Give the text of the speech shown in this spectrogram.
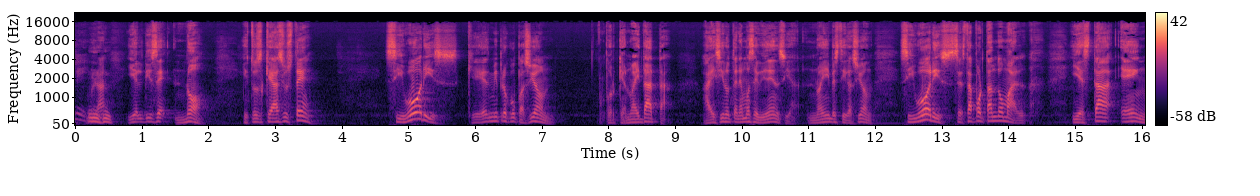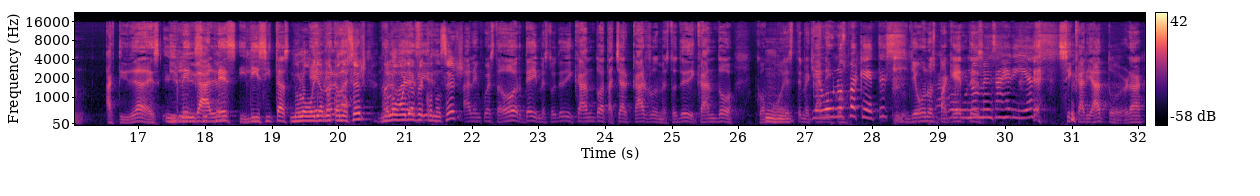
Y él dice, no. Entonces, ¿qué hace usted? Si Boris, que es mi preocupación, porque no hay data, ahí sí no tenemos evidencia, no hay investigación, si Boris se está portando mal y está en actividades ilegales, ilícitas. No lo voy a reconocer, no, lo voy a, reconocer. Al encuestador, Dave, me estoy dedicando a tachar carros, me estoy dedicando como este mecánico. Llevo unos paquetes. Llevo unos paquetes. Unas mensajerías. Sicariato, ¿verdad?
